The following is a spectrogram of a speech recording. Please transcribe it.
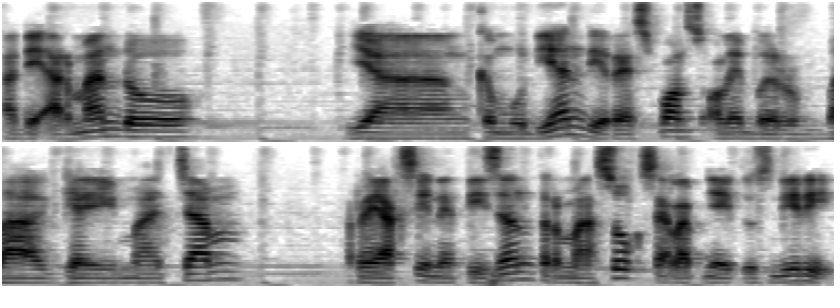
Ade Armando, yang kemudian direspons oleh berbagai macam reaksi netizen termasuk selebnya itu sendiri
